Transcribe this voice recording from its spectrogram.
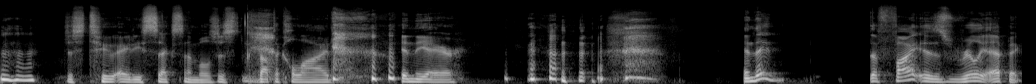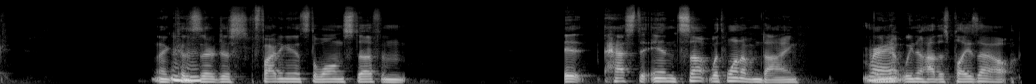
Mm-hmm. Just two 80s sex symbols just about to collide in the air. and they, the fight is really epic. Like, because Mm-hmm. they're just fighting against the wall and stuff. And it has to end some with one of them dying. We Right. know, we know how this plays out.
